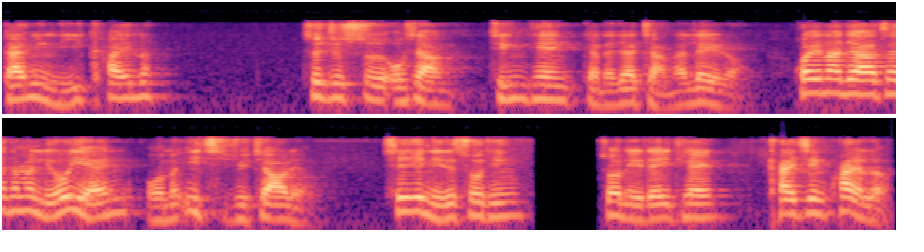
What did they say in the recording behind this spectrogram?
赶紧离开呢？这就是我想今天给大家讲的内容，欢迎大家在下面留言，我们一起去交流。谢谢你的收听，祝你的一天开心快乐。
